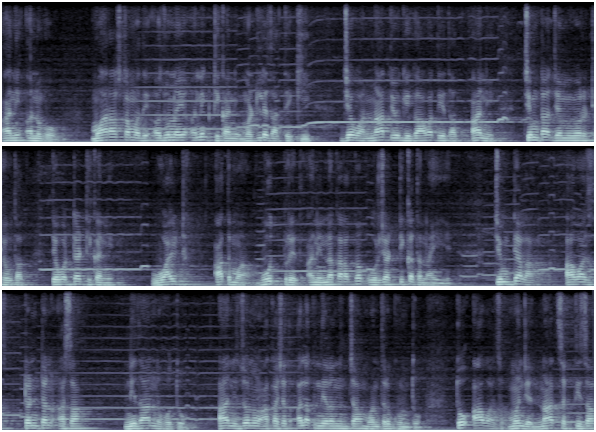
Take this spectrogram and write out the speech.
आणि अनुभव. महाराष्ट्रामध्ये अजूनही अनेक ठिकाणी म्हटले जाते की जेव्हा नाथयोगी गावात येतात आणि चिमटा जमिनीवर ठेवतात तेव्हा त्या ठिकाणी वाईट आत्मा भूत प्रेत आणि नकारात्मक ऊर्जा टिकत नाही आहे चिमट्याला आवाज टणटण असा निदान होतो आणि जणू आकाशात अलक निरंजनचा मंत्र घुमतो. तो आवाज म्हणजे नाथशक्तीचा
